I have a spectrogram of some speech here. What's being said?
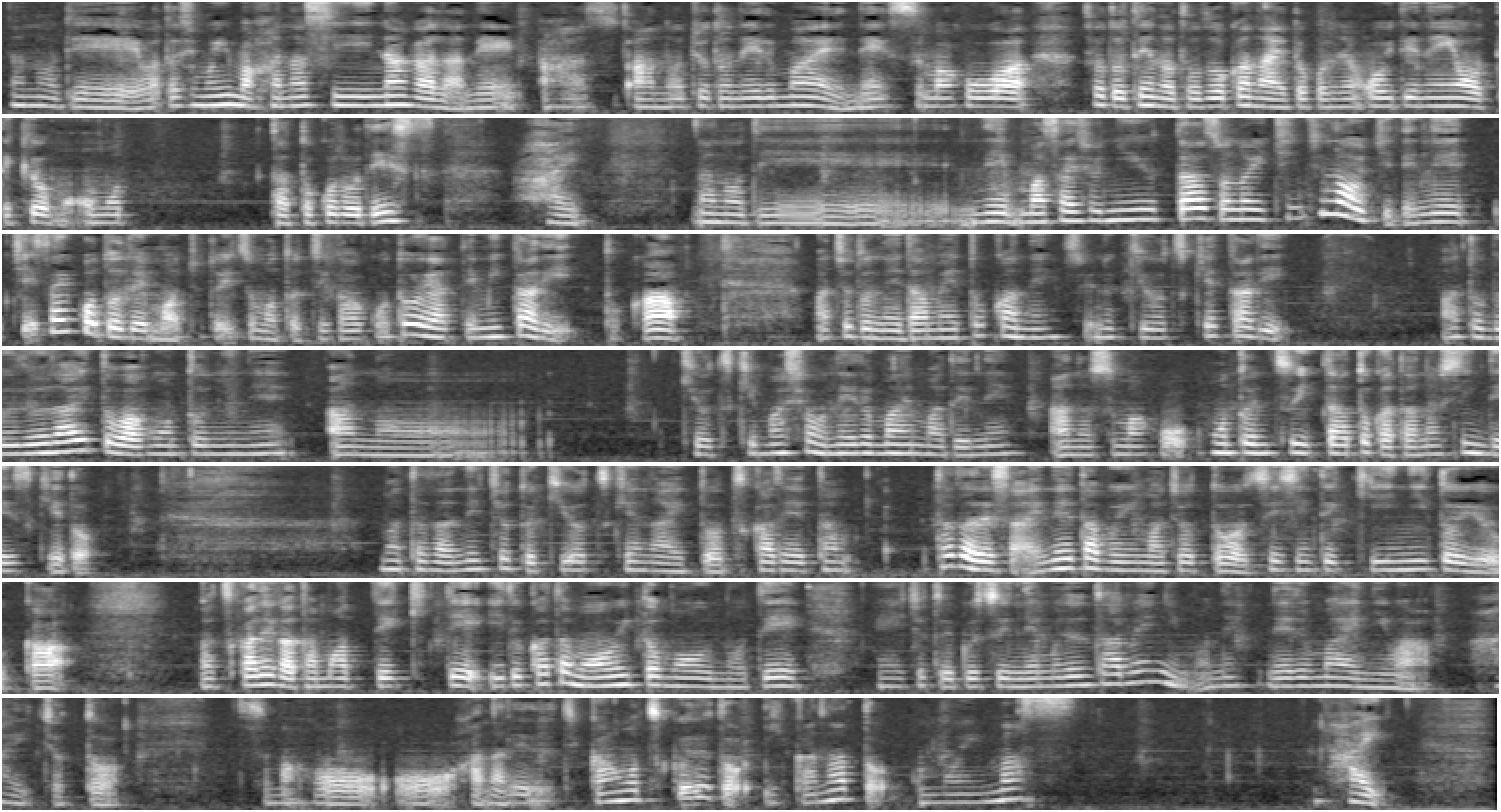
なので、私も今話しながらね、ああの、ちょっと寝る前ね、スマホはちょっと手の届かないところに置いて寝ようって今日も思ったところです。はい。なので、ね、まあ最初に言ったその一日のうちでね、小さいことでもちょっといつもと違うことをやってみたりとか、まあ、ちょっと寝だめとかね、そういうの気をつけたり、あとブルーライトは本当にね、あの気をつけましょう寝る前までねあのスマホ本当にツイッターとか楽しいんですけど。まあただねちょっと気をつけないと疲れたただでさえね多分今ちょっと精神的にというか、まあ、疲れが溜まってきている方も多いと思うので、えー、ちょっとぐっすり眠るためにもね寝る前にははいちょっとスマホを離れる時間を作るといいかなと思います。はい。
